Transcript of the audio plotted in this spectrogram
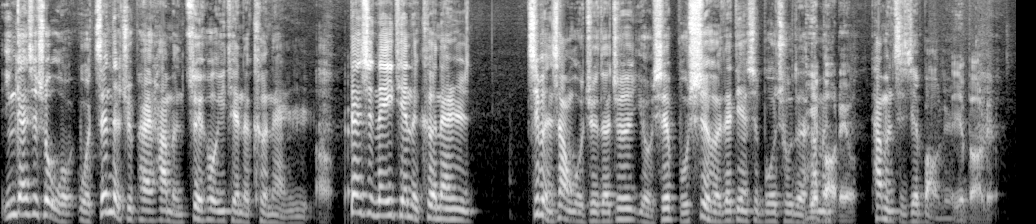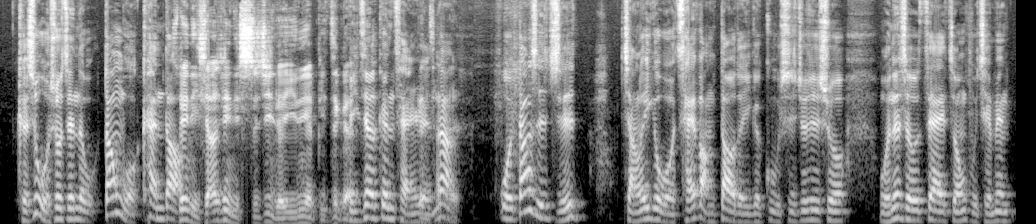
应该是说我我真的去拍他们最后一天的克难日，哦，但是那一天的克难日，基本上我觉得就是有些不适合在电视播出的，他们也保留。他们直接保留。也保留，可是我说真的，当我看到所以你相信你实际的一定也比这个比这个更残忍，那我当时只是讲了一个我采访到的一个故事，就是说我那时候在总府前面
